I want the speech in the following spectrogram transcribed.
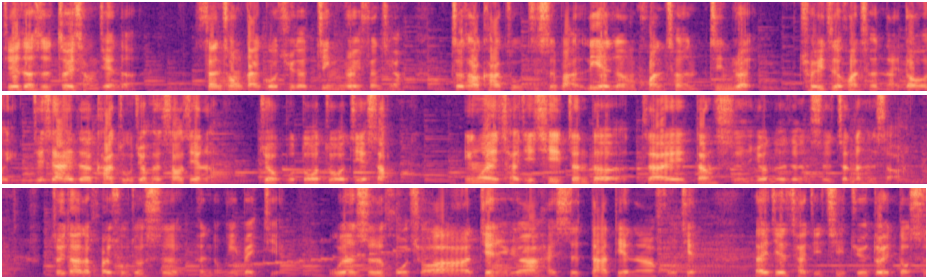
接着是最常见的三冲改过去的精锐三枪，这套卡组只是把猎人换成精锐。锤子换成奶豆而已。接下来的卡组就很少见了，就不多做介绍。因为采集器真的在当时用的人是真的很少啊。最大的坏处就是很容易被解，无论是火球啊、箭雨啊，还是大电啊、火箭，来解采集器绝对都是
